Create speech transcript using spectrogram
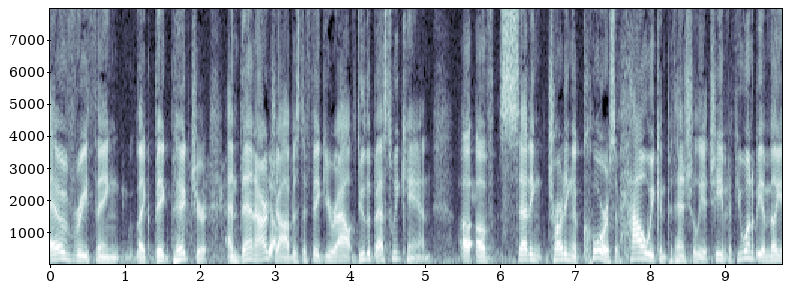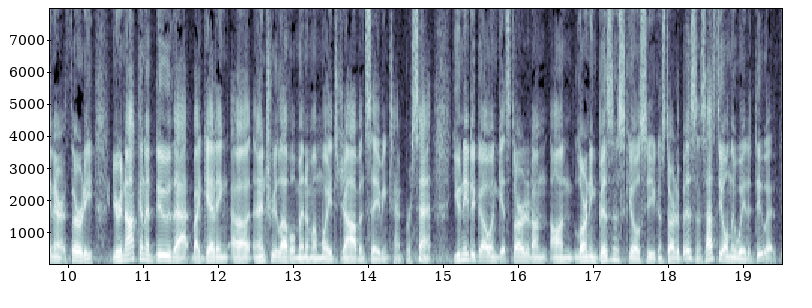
everything like big picture. And then our yeah. job is to figure out, do the best we can uh, of setting charting a course of how we can potentially achieve it. If you want to be a millionaire at 30, you're not going to do that by getting uh, an entry level minimum wage job and saving 10%. You need to go and get started on on learning business skills so you can start a business. That's the only way to do it.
